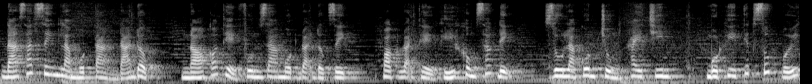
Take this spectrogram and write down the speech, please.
Đá sát sinh là một tảng đá độc, nó có thể phun ra một loại độc dịch hoặc loại thể khí không xác định, dù là côn trùng hay chim, một khi tiếp xúc với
